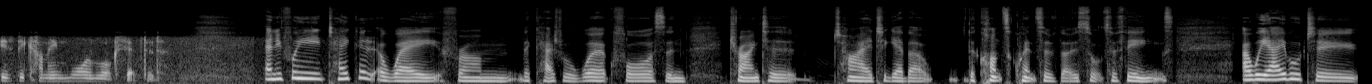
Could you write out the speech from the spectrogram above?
is becoming more and more accepted. And if we take it away from the casual workforce and trying to tie together the consequence of those sorts of things, are we able to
